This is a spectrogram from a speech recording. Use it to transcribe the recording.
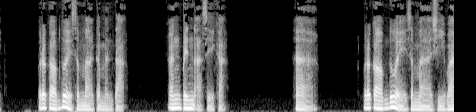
4. ประกอบด้วยสัมมากัมมันตะ อันเป็นอาเสกะ 5. ประกอบด้วยสัมมาชีวะ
